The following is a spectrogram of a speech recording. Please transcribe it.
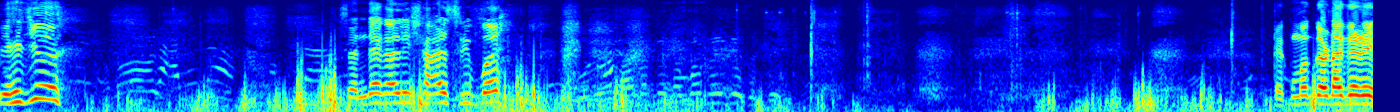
तेजू. संध्याकाळी शाळ श्रीफळ टकमक गडाकडे.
